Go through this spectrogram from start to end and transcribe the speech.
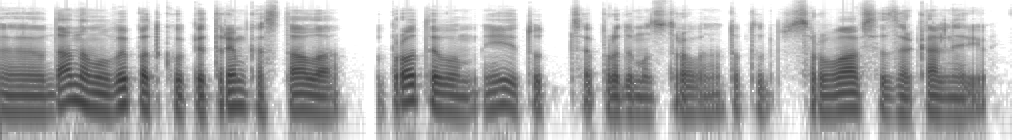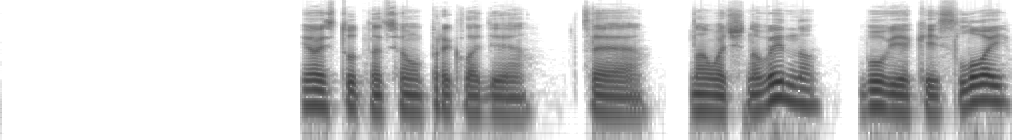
Е, В даному випадку підтримка стала супротивом, і тут це продемонстровано, тобто сформувався зеркальний рівень. І ось тут на цьому прикладі це наочно видно. Був якийсь лой,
